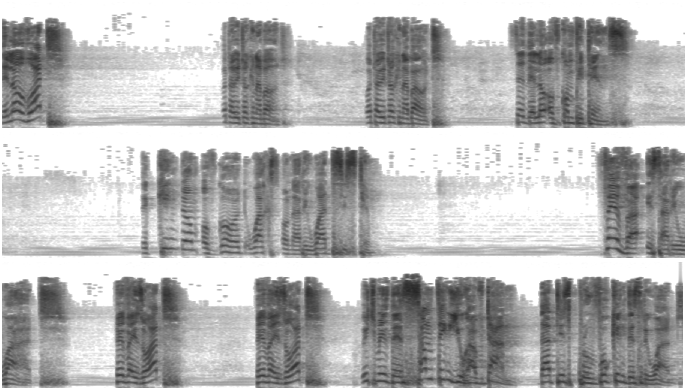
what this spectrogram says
The law of what? What are we talking about? What are we talking about? Say the law of competence. The kingdom of God works on a reward system. Favor is a reward. Favor is what? Favor is what? Which means there's something you have done that is provoking this reward.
